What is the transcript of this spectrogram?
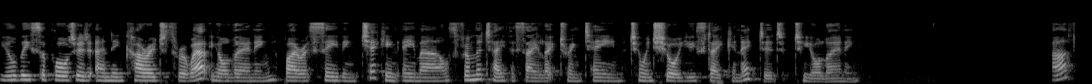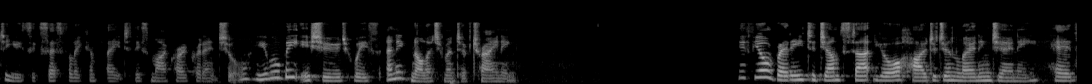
You'll be supported and encouraged throughout your learning by receiving check-in emails from the TAFE SA lecturing team to ensure you stay connected to your learning. After you successfully complete this micro-credential, you will be issued with an acknowledgement of training. If you're ready to jumpstart your hydrogen learning journey, head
